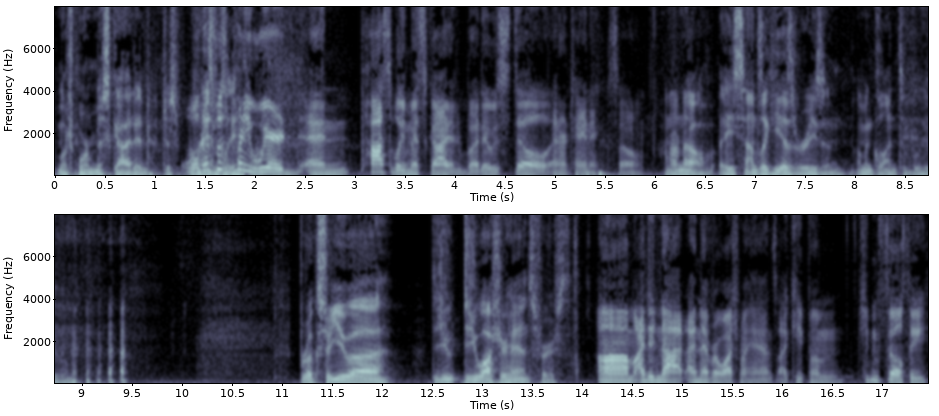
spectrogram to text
much more misguided. Just Well, this was pretty weird and possibly misguided, but it was still entertaining. So I don't know. He sounds like he has a reason. I'm inclined to believe him. Brooks, are you? uh Did you did you wash your hands first? um, I did not. I never wash my hands. I keep them keep them filthy.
